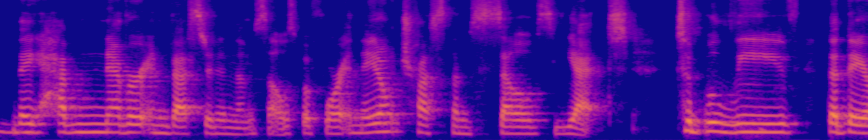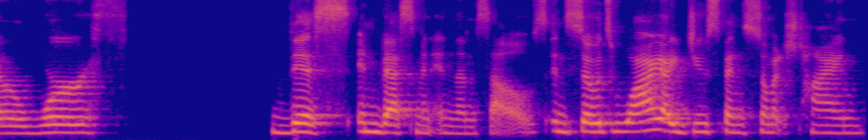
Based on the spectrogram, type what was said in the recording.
they have never invested in themselves before and they don't trust themselves yet to believe that they are worth this investment in themselves. And so it's why I do spend so much time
